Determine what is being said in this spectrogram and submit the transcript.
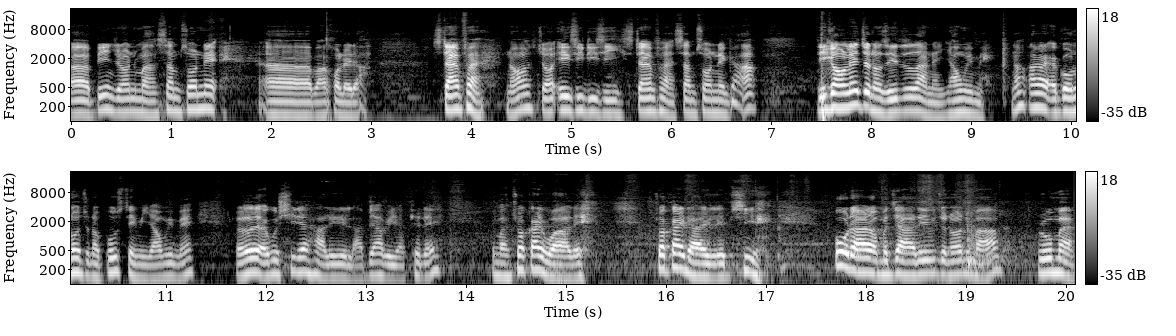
အာပြီးရင်ကျွန်တော်ဒီမှာ Samsung နဲ့ အာဘာခေါ်လဲတာ stand fan เนาะကျွန်တော် ACDC stand fan Samsung နဲ့ကဒီကောင်လဲကျွန်တော်ဈေးသက်သာနဲ့ရောင်းပေးမယ်เนาะအဲ့ဒါအကုန်လုံးကျွန်တော် post တင်ပြီးရောင်းပေးမယ်လောလောဆယ်အခုရှိတဲ့ဟာလေးတွေလာပြပေးတာဖြစ်တယ်ဒီမှာကြွက်ကိုက်ဝါလဲကြွက်ကိုက်တာတွေလည်းရှိတယ်ပို့တာတော့မကြသေးဘူးကျွန်တော်ဒီမှာ Roman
